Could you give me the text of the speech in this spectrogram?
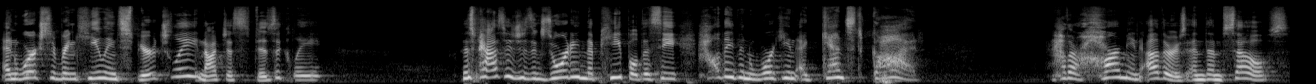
and works to bring healing spiritually, not just physically. This passage is exhorting the people to see how they've been working against God, and how they're harming others and themselves.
